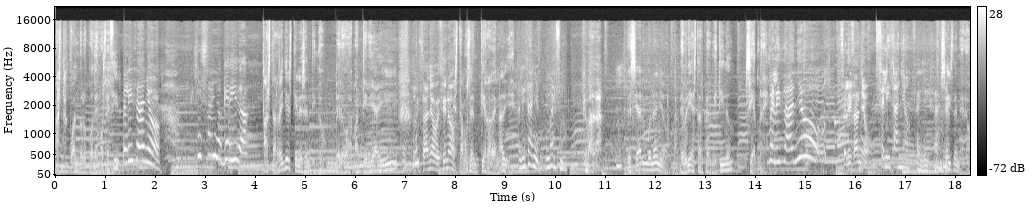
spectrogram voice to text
¿hasta cuándo lo podemos decir? ¡Feliz año! ¡Feliz año, querida! Hasta Reyes tiene sentido, pero a partir de ahí ¡Feliz año, vecino! estamos en tierra de nadie. ¡Feliz año, marzo! ¡Qué mala! Desear un buen año debería estar permitido siempre. ¡Feliz año! ¡Feliz año! Feliz año. 6 de enero,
